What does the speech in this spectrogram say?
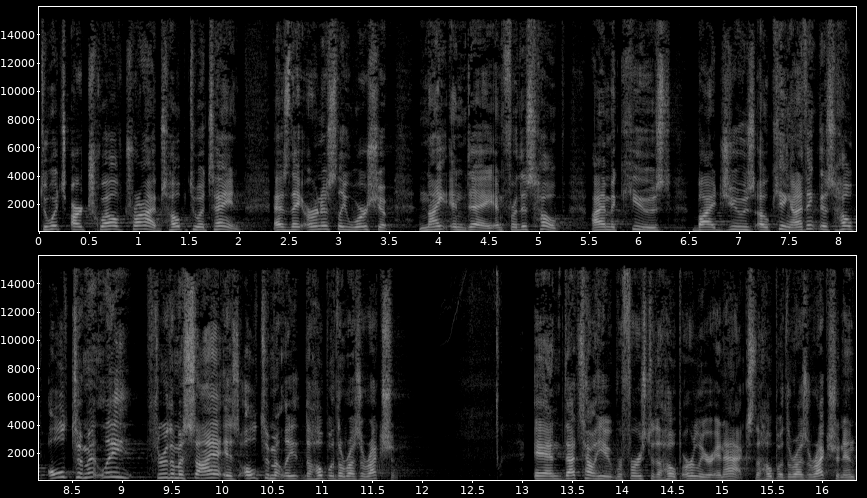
to which our 12 tribes hope to attain as they earnestly worship night and day. And for this hope, I am accused by Jews, O king. And I think this hope ultimately, through the Messiah, is ultimately the hope of the resurrection. And that's how he refers to the hope earlier in Acts, the hope of the resurrection. And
